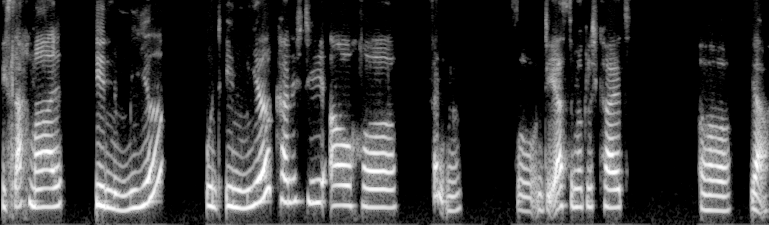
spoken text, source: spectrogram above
ich sag mal, in mir und in mir kann ich die auch äh, finden. So, und die erste Möglichkeit, äh, ja,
